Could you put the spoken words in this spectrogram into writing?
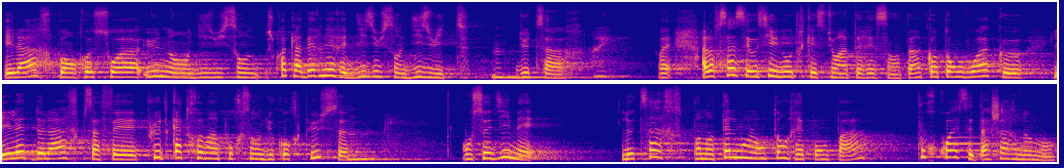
Et l'ARP en reçoit une en 1800. Je crois que la dernière est 1818 mhm. du tsar. Ouais. Alors ça, c'est aussi une autre question intéressante. Hein. Quand on voit que les lettres de l'ARP, ça fait plus de 80% du corpus, mhm. on se dit, mais le tsar, pendant tellement longtemps, répond pas. Pourquoi cet acharnement?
